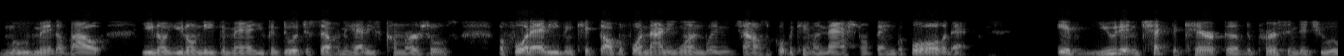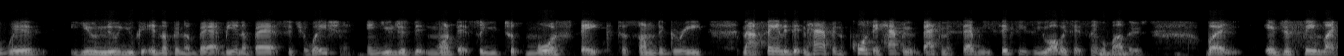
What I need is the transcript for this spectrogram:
movement about you know, you don't need the man, you can do it yourself. And they had these commercials. Before that even kicked off, before 91, when child support became a national thing, before all of that, if you didn't check the character of the person that you were with, you knew you could end up in a bad, be in a bad situation, and you just didn't want that. So you took more stake to some degree. Not saying it didn't happen. Of course, it happened back in the 70s, 60s. So you always had single mm-hmm. mothers, but it just seemed like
